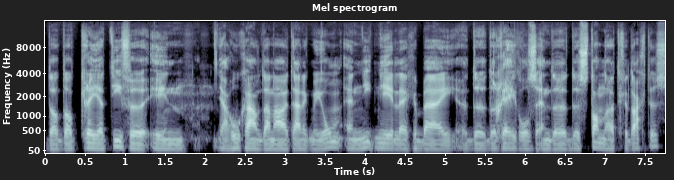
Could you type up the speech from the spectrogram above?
dat, dat creatieve in, ja, hoe gaan we daar nou uiteindelijk mee om? En niet neerleggen bij eh, de, de regels en de, de standaard gedachtes.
